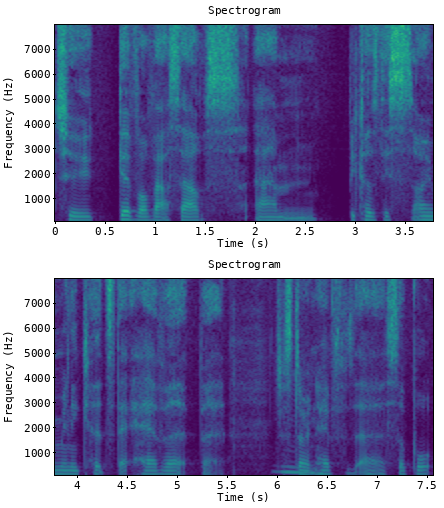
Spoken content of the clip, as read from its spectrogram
to give of ourselves um, because there's so many kids that have it but just don't have the support.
